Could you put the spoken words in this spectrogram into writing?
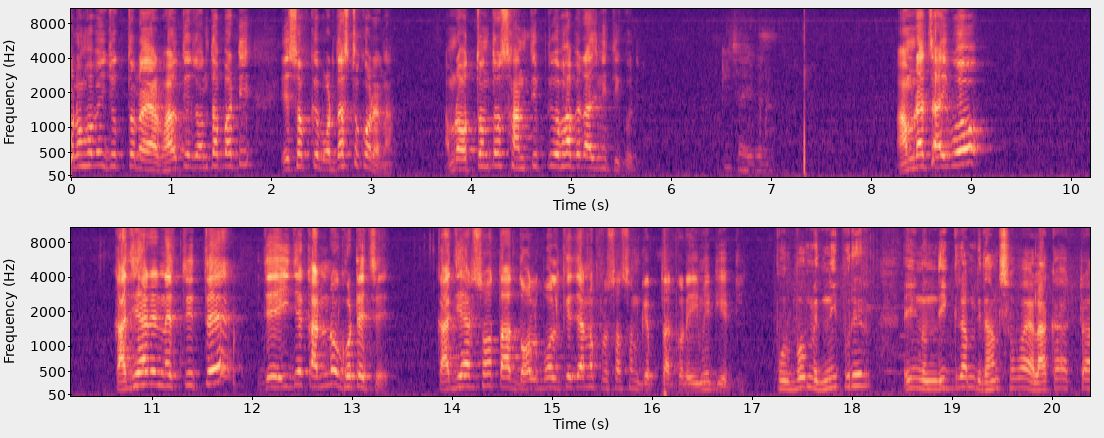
কোনোভাবেই যুক্ত নয় আর ভারতীয় জনতা পার্টি এসবকে বরদাস্ত করে না। আমরা অত্যন্ত শান্তিপ্রিয়ভাবে রাজনীতি করি। আমরা চাইব কাজিহারের নেতৃত্বে যে এই যে কাণ্ড ঘটেছে কাজিহার সহ তার দলবলকে যেন প্রশাসন গ্রেপ্তার করে ইমিডিয়েটলি পূর্ব মেদিনীপুরের এই নন্দীগ্রাম বিধানসভা এলাকা একটা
